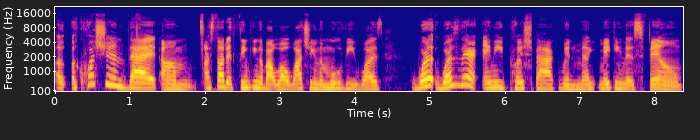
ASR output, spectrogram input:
a, a question that um, I started thinking about while watching the movie was What, was there any pushback when ma- making this film?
